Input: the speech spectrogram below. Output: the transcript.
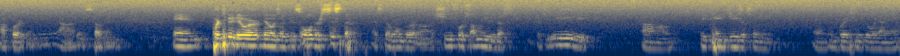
awkward and odd and stuff. And, and particularly, there were there was a, this older sister. I still remember. Uh, she, for some reason, just just really um, became Jesus for me and embraced me the way I am.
